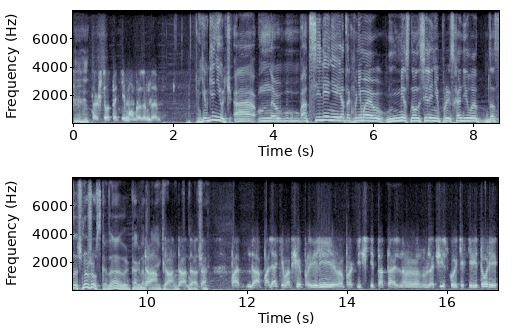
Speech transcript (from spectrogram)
Угу. Так что вот таким образом, да. Евгений Юрьевич, а отселение, я так понимаю, местного населения происходило достаточно жестко, да, когда да, поляки да, да, да, да. По, да, поляки вообще провели э, практически тотальную зачистку этих территорий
